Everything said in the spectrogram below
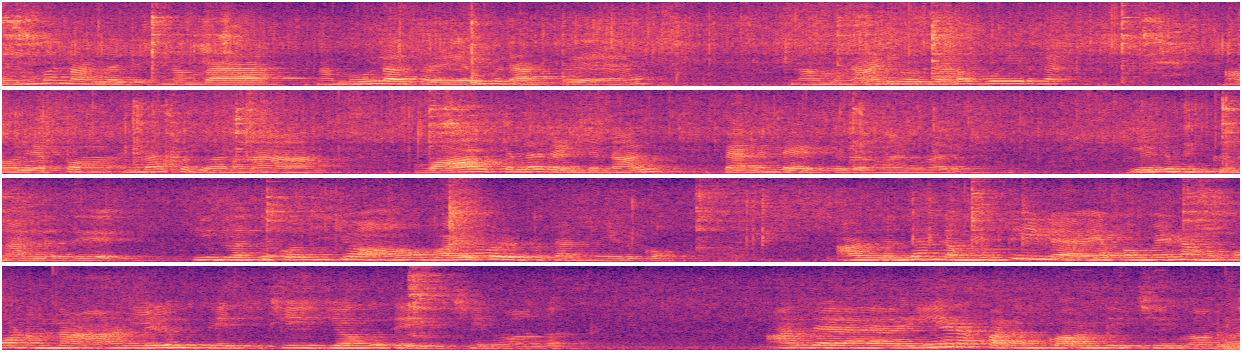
ரொம்ப நல்லது. நம்ம நம்ம ஊரில் இருக்கிற எலும்பு டாக்டரு நான் முன்னாடி ஒரு தடவை போயிருக்கேன். அவர் எப்போ என்ன சொல்லுவாருன்னா வாரத்தில் ரெண்டு நாள் பிரண்டை எடுத்துக்கோங்கன்னு எலும்புக்கு நல்லது. இது வந்து கொஞ்சம் வழுவழுப்பு தன்மை இருக்கும். அது வந்து அந்த முட்டியில் எப்பவுமே நம்ம போனோம்னா எலும்பு தேஞ்சிச்சு ஜவ்வு தேஞ்சிச்சின்னுவாங்க. அந்த ஈரப்பதம் குறைஞ்சிச்சின்னுவாங்க.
